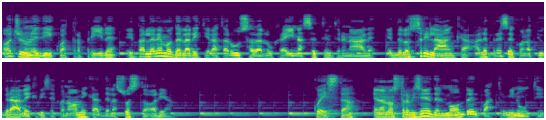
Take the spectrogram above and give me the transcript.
oggi è lunedì 4 aprile vi parleremo della ritirata russa dall'Ucraina settentrionale e dello Sri Lanka alle prese con la più grave crisi economica della sua storia. Questa è la nostra visione del mondo in 4 minuti.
